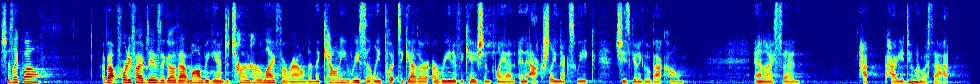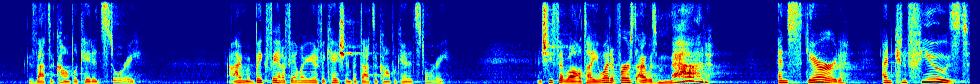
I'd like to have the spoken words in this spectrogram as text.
She's like, Well, about 45 days ago, that mom began to turn her life around, and the county recently put together a reunification plan. And actually, next week, she's going to go back home. And I said, How are you doing with that? Because that's a complicated story. I'm a big fan of family reunification, but that's a complicated story. And she said, Well, I'll tell you what, at first I was mad and scared and confused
